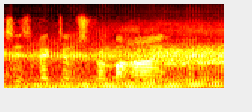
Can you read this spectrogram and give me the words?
attacks his victims from behind.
